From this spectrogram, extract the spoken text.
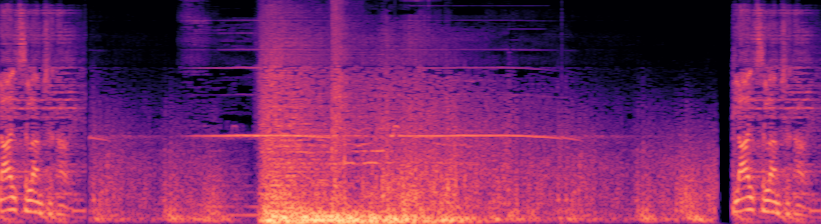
लाल सलाम सखावे लाल सलाम सखावे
